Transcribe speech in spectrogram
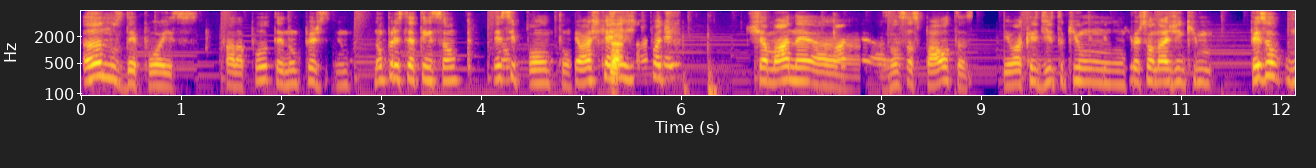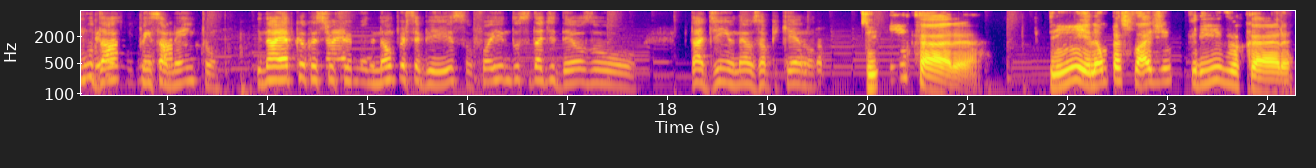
anos depois, falar, puta, eu não, não prestei atenção nesse ponto. Eu acho que aí Tá. a gente pode chamar, né, a- as nossas pautas. Eu acredito que um personagem que fez eu mudar o pensamento, e na época que eu assisti o filme eu não percebi isso, foi do Cidade de Deus, o Dadinho, né, o Zé Pequeno. Sim, cara. Sim, ele é um personagem incrível, cara.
